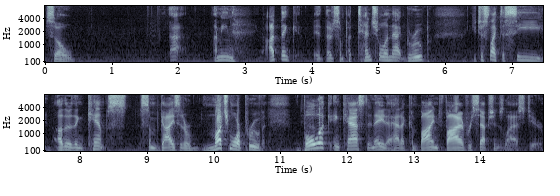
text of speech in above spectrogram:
So, I, I mean, I think it, there's some potential in that group. You just like to see, other than Kemp's, some guys that are much more proven. Bullock and Castaneda had a combined five receptions last year.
